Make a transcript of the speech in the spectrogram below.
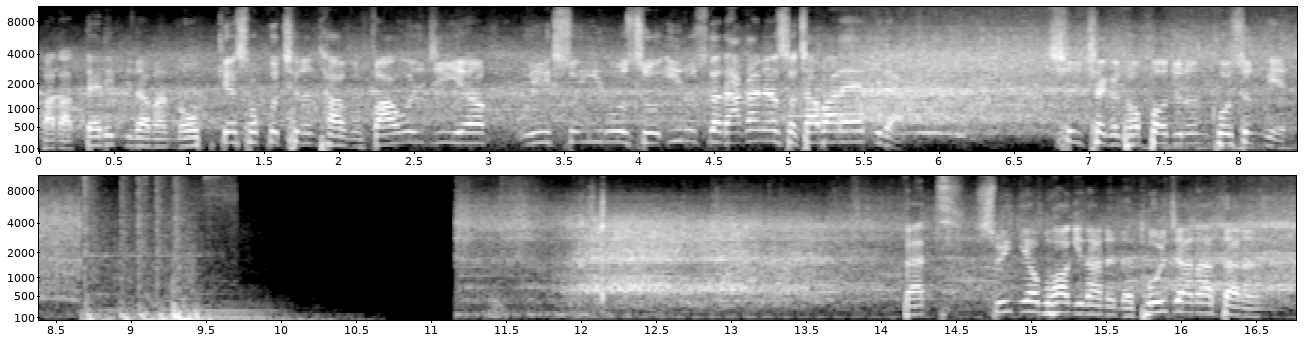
받아 때립니다만 높게 솟구치는 타구 파울 지역 우익수 2루수 2루수가 나가면서 잡아냅니다. 실책을 덮어주는 고승민. 배트 스윙 여부 확인하는데 돌지 않았다는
